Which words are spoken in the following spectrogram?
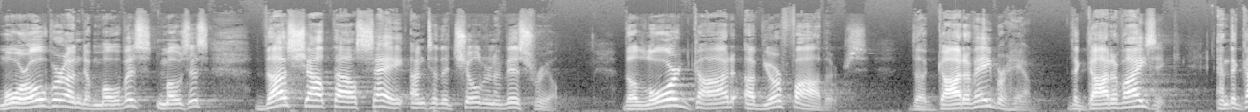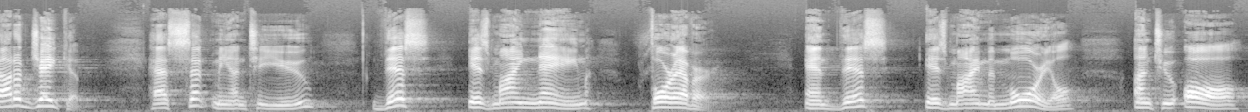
Moreover, unto Moses, Thus shalt thou say unto the children of Israel, The Lord God of your fathers, the God of Abraham, the God of Isaac, and the God of Jacob, has sent me unto you. This is my name forever, and this is my memorial unto all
